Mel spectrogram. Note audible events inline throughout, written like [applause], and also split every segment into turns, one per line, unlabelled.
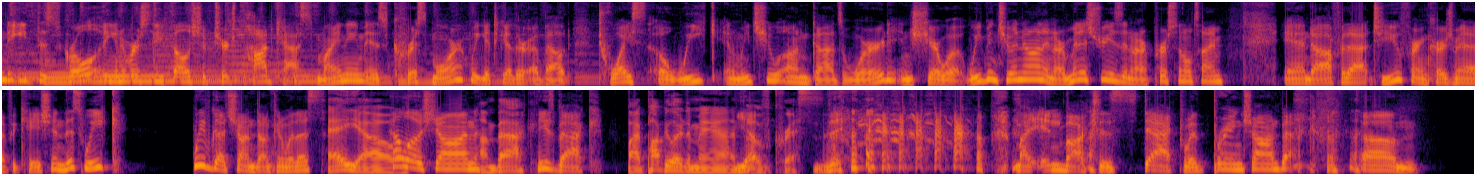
Welcome to Eat the Scroll, a University Fellowship Church podcast. My name is Chris Moore. We get together about twice a week and we chew on God's Word and share what we've been chewing on in our ministries and in our personal time and uh, offer that to you for encouragement and edification. This week, we've got Sean Duncan with us.
Hey yo.
Hello, Sean.
I'm back
He's back.
by popular demand
Yep.
of Chris. [laughs]
My inbox is stacked with bring Sean back. [laughs] Um,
